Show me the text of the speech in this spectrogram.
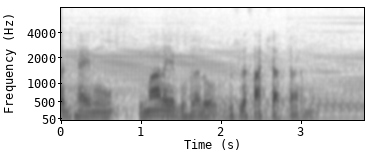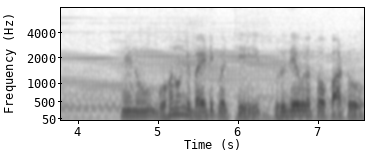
అధ్యాయము హిమాలయ గుహలలో ఋషుల సాక్షాత్కారము. నేను గుహ నుండి బయటికి వచ్చి గురుదేవులతో పాటు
